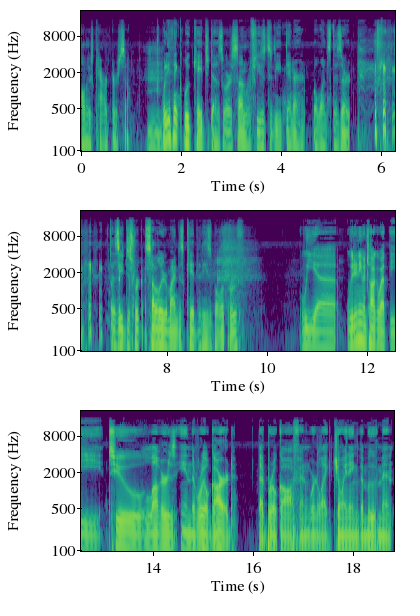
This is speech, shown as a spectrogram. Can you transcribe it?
all those characters. So Mhm. What do you think Luke Cage does where his son refuses to eat dinner but wants dessert? Does he just re- subtly remind his kid that he's bulletproof? We uh we didn't even talk about the two lovers in the Royal Guard that broke off and were like joining the movement.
